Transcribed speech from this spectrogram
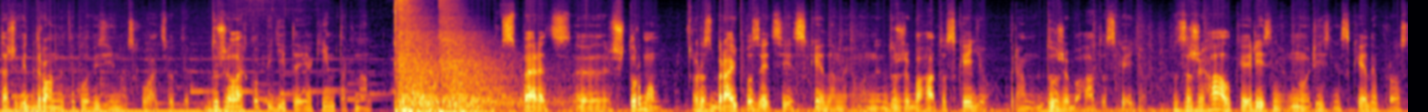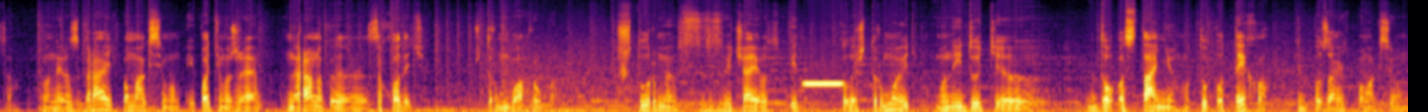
навіть від дрона тепловізійного сховатися. От, дуже легко підійти як їм, так нам. Сперед е, штурмом розбирають позиції скидами. Вони дуже багато скидів, прям дуже багато скидів. Зажигалки різні, ну різні скиди просто. Вони розбирають по максимуму, і потім вже на ранок е, заходить штурмова група. Штурми зазвичай, от під коли штурмують, вони йдуть е, до останнього тупо тихо, підповзають по максимуму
